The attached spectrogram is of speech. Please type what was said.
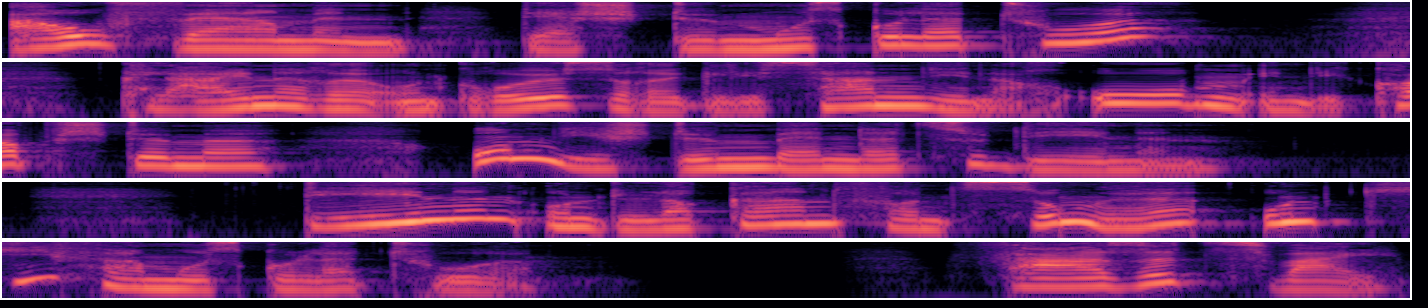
Aufwärmen der Stimmmuskulatur, kleinere und größere Glissandi nach oben in die Kopfstimme, um die Stimmbänder zu dehnen. Dehnen und Lockern von Zunge und Kiefermuskulatur. Phase 2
